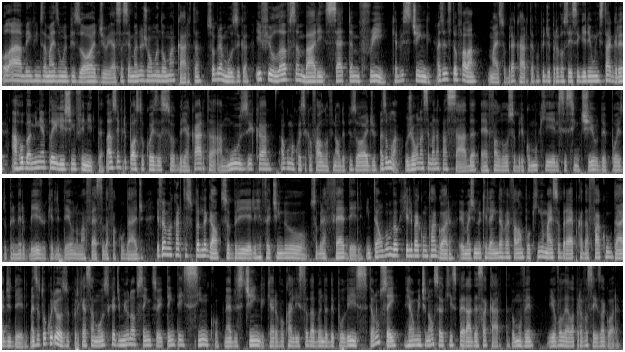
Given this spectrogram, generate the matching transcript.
Olá, bem-vindos a mais um episódio. E essa semana o João mandou uma carta sobre a música If You Love Somebody, Set Them Free, que é do Sting. Mas antes de eu falar mais sobre a carta, vou pedir para vocês seguirem o Instagram, arroba minha playlist infinita. Lá eu sempre posto coisas sobre a carta, a música, alguma coisa que eu falo no final do episódio. Mas vamos lá. O João, na semana passada, é, falou sobre como que ele se sentiu depois do primeiro beijo que ele deu numa festa da faculdade. E foi uma carta super legal, sobre ele refletindo sobre a fé dele. Então vamos ver o que, que ele vai contar agora. Eu imagino que ele ainda vai falar um pouquinho mais sobre a época da faculdade dele. Mas eu tô curioso, porque essa música de 1985, né, do Sting, que era o vocalista da banda The Police. Então não sei, realmente não sei o que esperar dessa carta. Vamos ver e eu vou ler ela para vocês agora.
